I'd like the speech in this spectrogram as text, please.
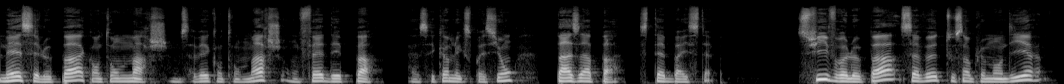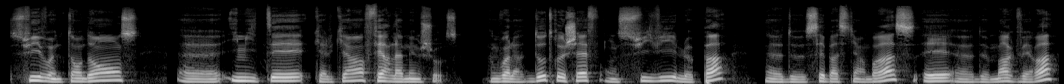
mais c'est le pas quand on marche. Vous savez, quand on marche, on fait des pas. C'est comme l'expression pas à pas, step by step. Suivre le pas, ça veut tout simplement dire suivre une tendance, euh, imiter quelqu'un, faire la même chose. Donc voilà, d'autres chefs ont suivi le pas euh, de Sébastien Brasse et euh, de Marc Vera,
